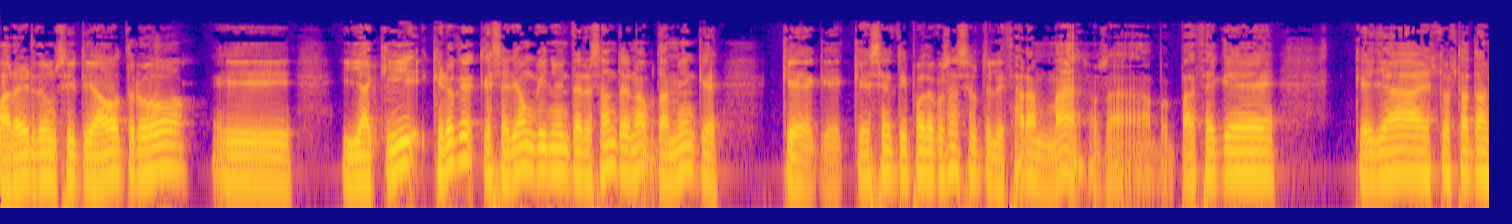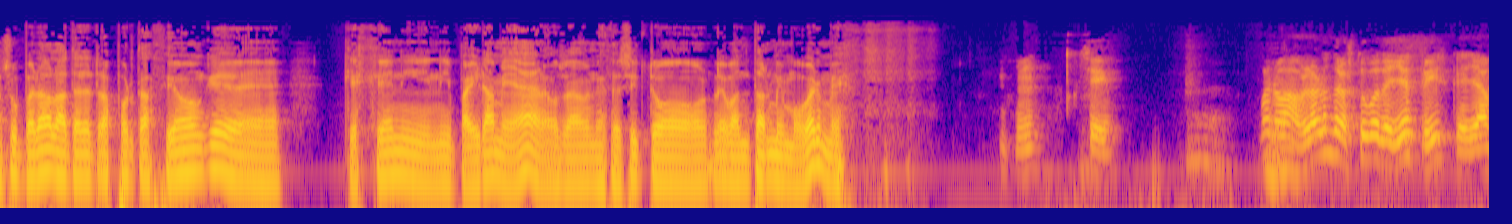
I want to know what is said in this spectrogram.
para ir de un sitio a otro. Y, y aquí creo que, sería un guiño interesante, ¿no? También que, que, que, ese tipo de cosas se utilizaran más. O sea, parece que, que ya esto está tan superado, la teletransportación, que, que es que ni, ni para ir a mear. O sea, necesito levantarme y moverme. Sí. Bueno, hablaron de los tubos de Jeffries, que ya,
